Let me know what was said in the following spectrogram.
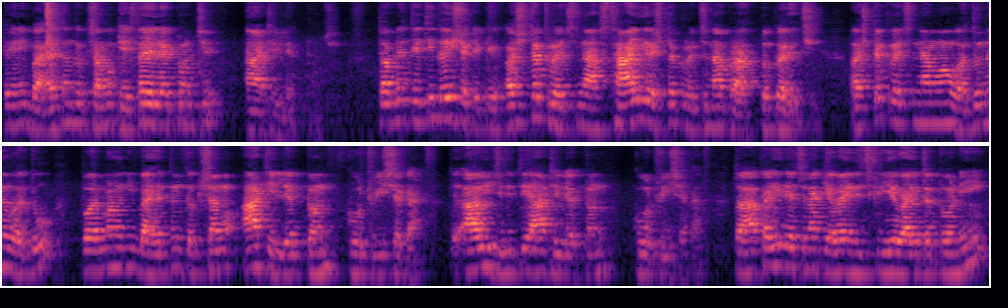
તો એની બાહ્યતમ કક્ષામાં કેટલા ઇલેક્ટ્રોન છે? આઠ ઇલેક્ટ્રોન છે. તો આપણે તેથી કહી શકીએ કે અષ્ટક રચના, સ્થાયી અષ્ટક રચના પ્રાપ્ત કરે છે. અષ્ટક રચનામાં વધુ ને વધુ પરમાણુની બાહ્યતમ કક્ષામાં આઠ ઇલેક્ટ્રોન ગોઠવી શકાય. આવી જ રીતે આઠ ઇલેક્ટ્રોન ગોઠવી શકાય. તો આ કઈ રચના કહેવાય? નિષ્ક્રિય વાયુ તત્વોની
